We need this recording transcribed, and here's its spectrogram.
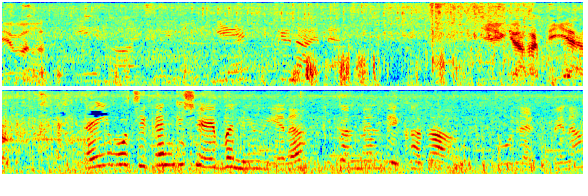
ये वाला ये हाँ ये ये चिकन आइलैंड ये क्या हड्डी है नहीं वो चिकन की शेप बनी हुई है ना कल मैंने देखा था वो नेट पे ना।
